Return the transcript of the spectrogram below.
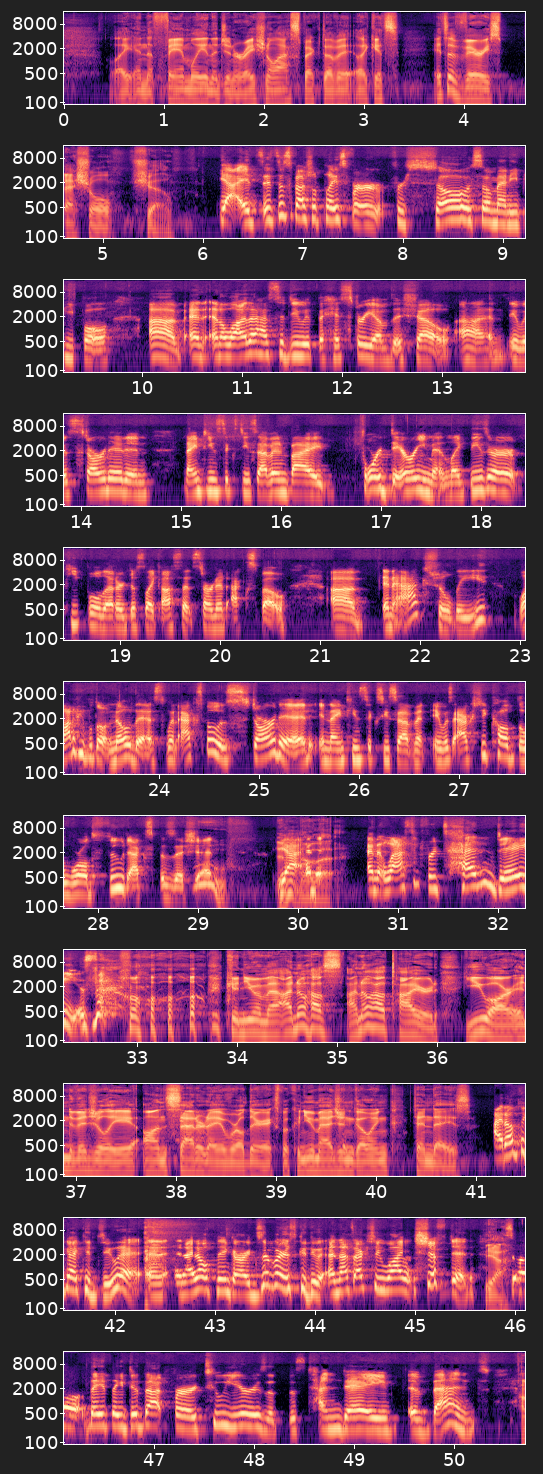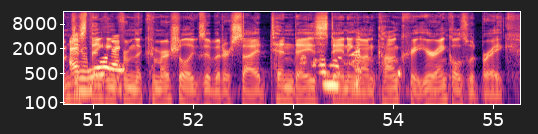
like and the family and the generational aspect of it. Like it's it's a very special show. Yeah, it's it's a special place for for so so many people. Um, and, and a lot of that has to do with the history of the show. Um, it was started in 1967 by four dairymen. Like these are people that are just like us that started Expo. Um, and actually, a lot of people don't know this. When Expo was started in 1967, it was actually called the World Food Exposition. Ooh, yeah, and it, and it lasted for 10 days. Can you imagine? I know how I know how tired you are individually on Saturday of World Dairy Expo. Can you imagine going 10 days? I don't think I could do it. And, and I don't think our exhibitors could do it. And that's actually why it shifted. Yeah. So they, they did that for two years at this 10 day event. I'm just and thinking from the commercial exhibitor side, 10 days oh standing on concrete, your ankles would break.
